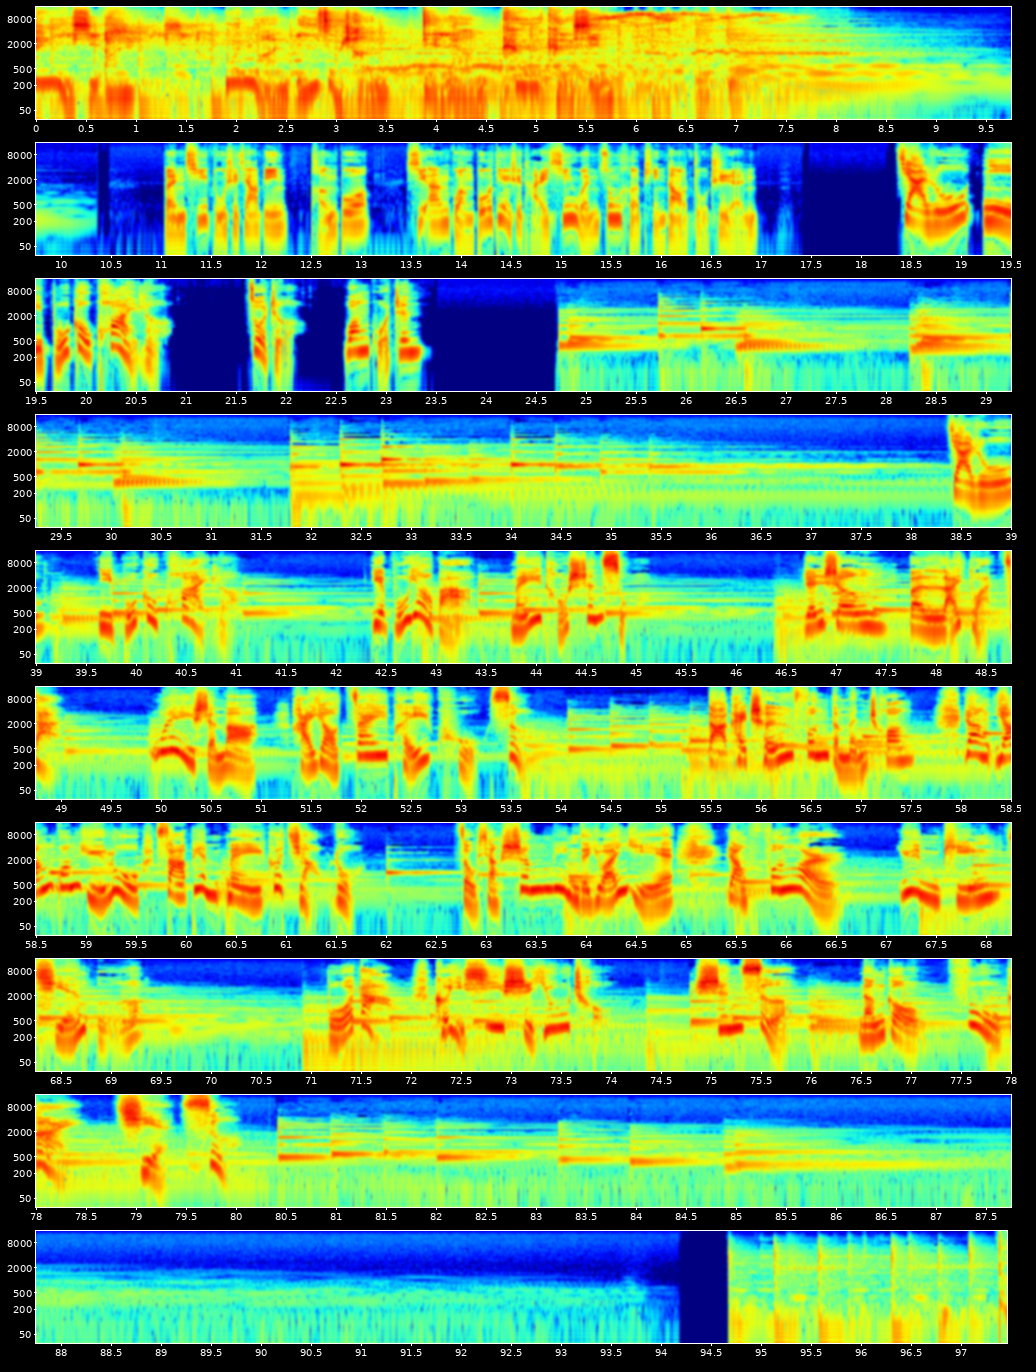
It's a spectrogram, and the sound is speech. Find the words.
诗意西安，温暖一座城，点亮颗颗心。本期读诗嘉宾彭波，西安广播电视台新闻综合频道主持人。假如你不够快乐，作者汪国真。假如你不够快乐，也不要把眉头深锁。人生本来短暂，为什么还要栽培苦涩？打开尘封的门窗，让阳光雨露洒遍每个角落。走向生命的原野，让风儿。熨平前额，博大可以稀释忧愁，深色能够覆盖浅色。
